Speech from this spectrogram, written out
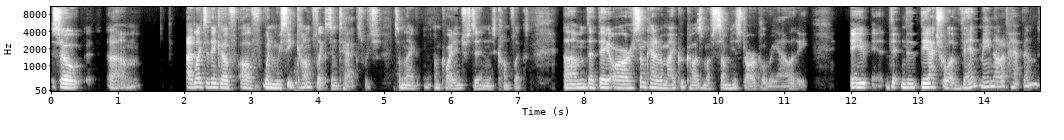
so um, I'd like to think of of when we see conflicts in text, which something I'm quite interested in is conflicts, um, that they are some kind of a microcosm of some historical reality. The, the, actual event may not have happened.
